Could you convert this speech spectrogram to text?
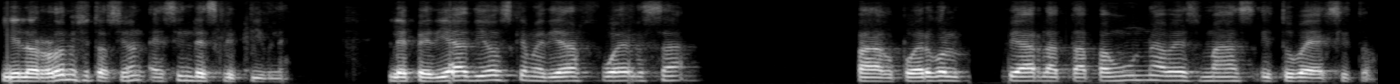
Y el horror de mi situación es indescriptible. Le pedí a Dios que me diera fuerza para poder golpear la tapa una vez más y tuve éxito.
